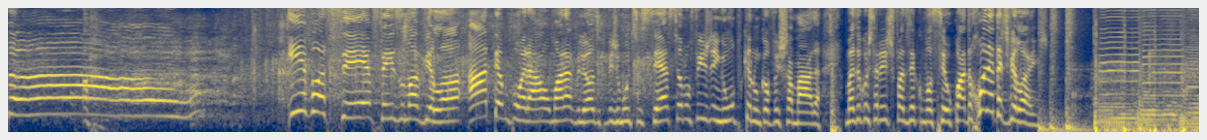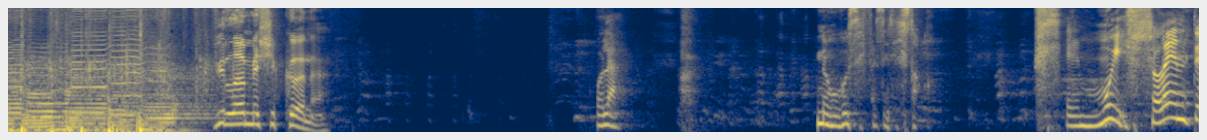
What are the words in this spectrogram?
não! E você fez uma vilã atemporal maravilhosa que fez muito sucesso. Eu não fiz nenhum porque nunca fui chamada. Mas eu gostaria de fazer com você o quadro Roleta de Vilãs. Vilã mexicana. Olá. Não ouse fazer isso. É muito excelente,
